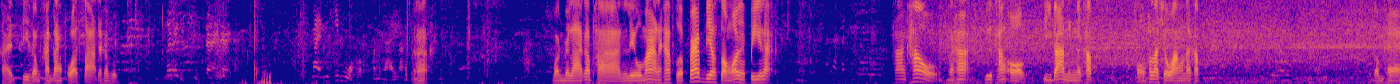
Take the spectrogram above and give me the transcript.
ถ่ายที่สำคัญทางประวัติศาสตร์นะครับผม ไม่เมื่อกี้ หมวกหรอกมันหงายหลังนะฮะวันเวลาก็ผ่านเร็วมากนะครับเผื่อแป๊บเดียวสองร้อยปีละทางเข้านะฮะหรือทางออกอีกด้านหนึ่งนะครับ ของพระราชวังนะครับกำแพง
